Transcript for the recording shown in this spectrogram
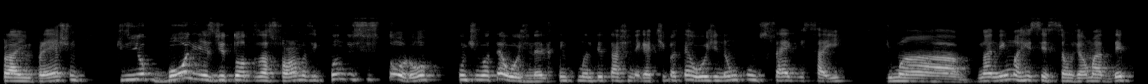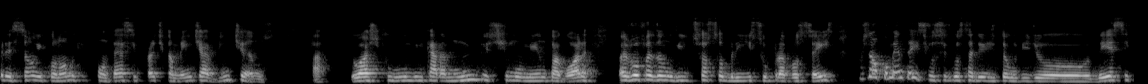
para empréstimo, criou bolhas de todas as formas e quando isso estourou, continua até hoje, né? Eles têm que manter taxa negativa até hoje, não consegue sair de uma, não é nenhuma recessão, já é uma depressão econômica que acontece praticamente há 20 anos, tá? Eu acho que o mundo encara muito este momento agora, mas vou fazer um vídeo só sobre isso para vocês. Por sinal, comenta aí se vocês gostariam de ter um vídeo desse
